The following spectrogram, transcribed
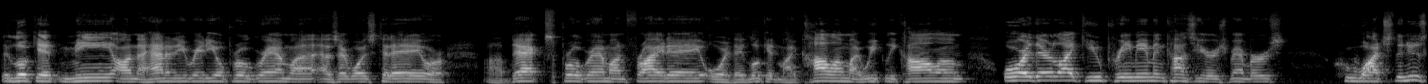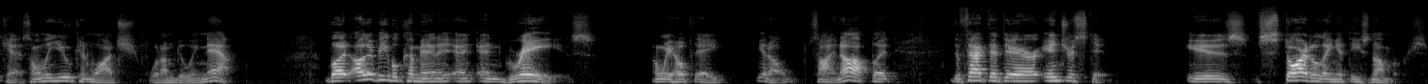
they look at me on the Hannity radio program uh, as I was today, or uh, Beck's program on Friday, or they look at my column, my weekly column, or they're like you, premium and concierge members who watch the newscast. Only you can watch what I'm doing now. But other people come in and, and, and graze, and we hope they, you know, sign up. But the fact that they're interested is startling at these numbers.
